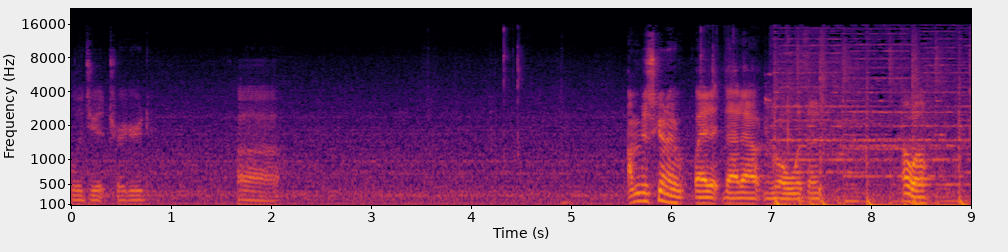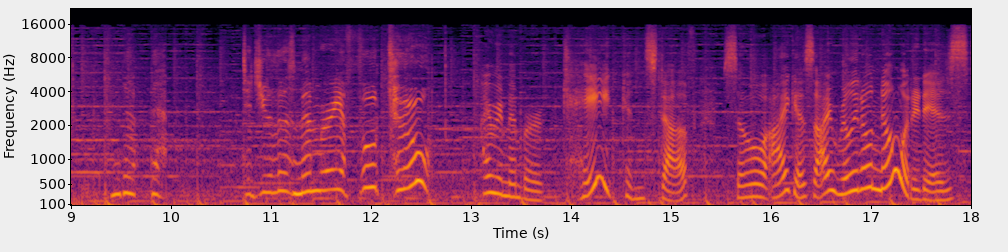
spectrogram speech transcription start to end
legit triggered. Uh... I'm just gonna edit that out and roll with it. Oh well. Nap nap. Did you lose memory of food too? I remember cake and stuff, so I guess I really don't know what it is.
